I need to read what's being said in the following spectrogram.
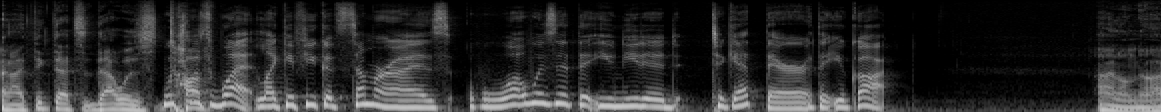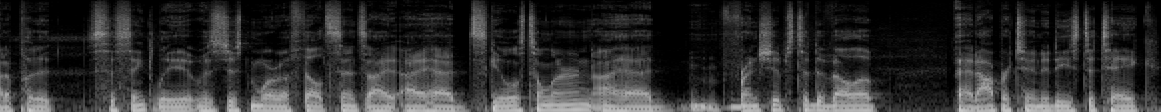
And I think that's that was Which tough. was what? Like, if you could summarize, what was it that you needed to get there that you got? I don't know how to put it succinctly. It was just more of a felt sense. I, I had skills to learn, I had friendships to develop, I had opportunities to take.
